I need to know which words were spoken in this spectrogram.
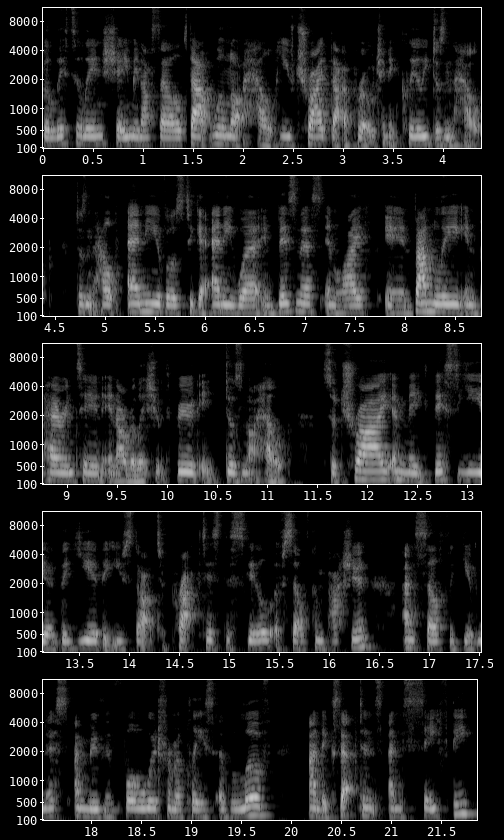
belittling, shaming ourselves, that will not help. You've tried that approach and it clearly doesn't help. Doesn't help any of us to get anywhere in business, in life, in family, in parenting, in our relationship with food. It does not help. So try and make this year the year that you start to practice the skill of self compassion and self forgiveness and moving forward from a place of love and acceptance and safety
